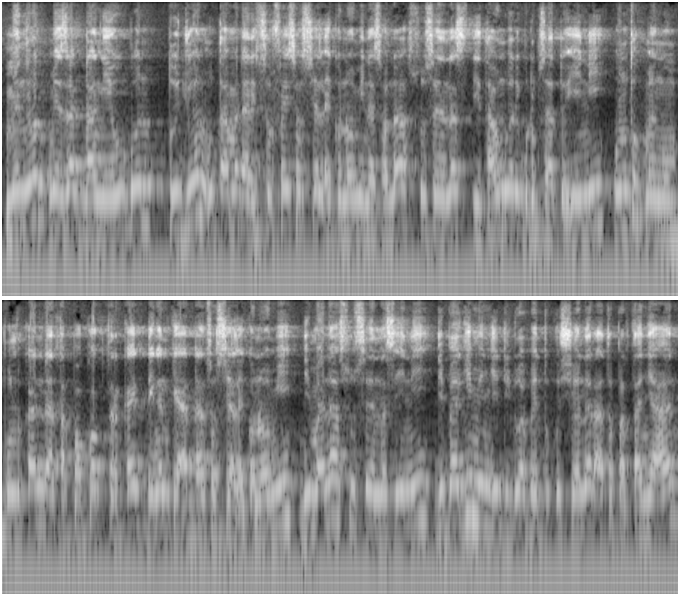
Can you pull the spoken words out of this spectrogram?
Menurut Mezak Dangiubun, tujuan utama dari Survei Sosial Ekonomi Nasional Susenas di tahun 2021 ini untuk mengumpulkan data pokok terkait dengan keadaan sosial ekonomi di mana Susenas ini dibagi menjadi dua bentuk kuesioner atau pertanyaan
